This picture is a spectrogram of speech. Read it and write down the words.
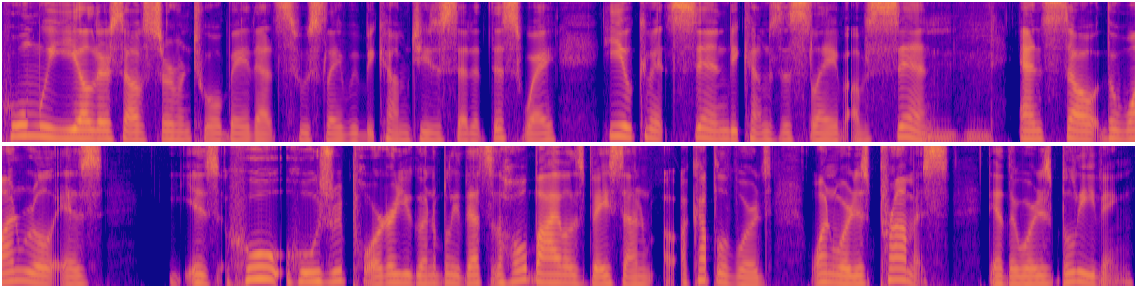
whom we yield ourselves servant to obey, that's whose slave we become. Jesus said it this way He who commits sin becomes the slave of sin. Mm-hmm. And so the one rule is is who whose report are you going to believe? That's the whole Bible is based on a couple of words. One word is promise. The other word is believing,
